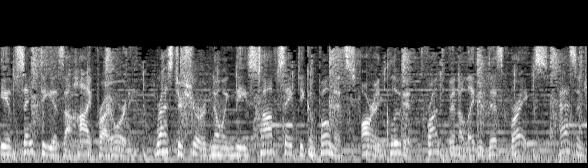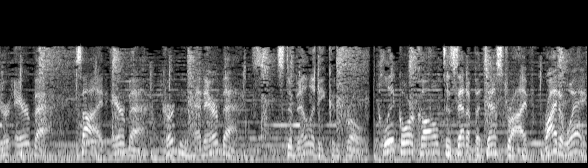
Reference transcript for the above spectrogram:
If safety is a high priority, rest assured knowing these top safety components are included. Front ventilated disc brakes, passenger airbag, side airbag, curtain head airbags, stability control. Click or call to set up a test drive right away.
